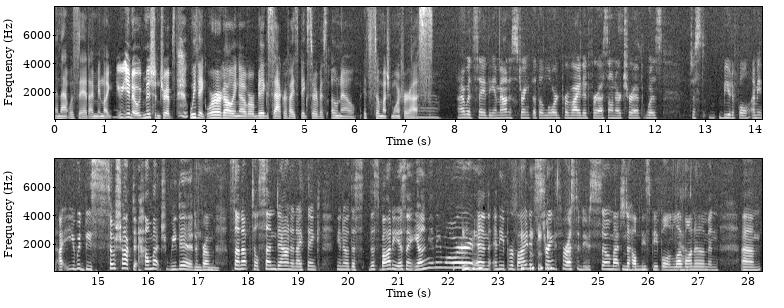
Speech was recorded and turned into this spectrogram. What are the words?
And that was it. I mean, like, you- you know, mission trips, we think we're going over big sacrifice, big service. Oh, no, it's so much more for us. Yeah. I would say the amount of strength that the Lord provided for us on our trip was just beautiful. I mean, I, you would be so shocked at how much we did mm-hmm. from sun up till sundown. And I think, you know, this this body isn't young anymore, mm-hmm. and and He provided strength for us to do so much to help mm-hmm. these people and love Yeah. on them. And um,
